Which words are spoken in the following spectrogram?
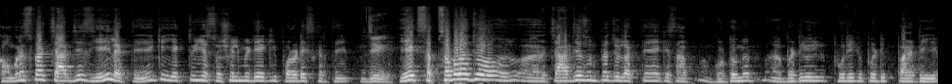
कांग्रेस पर चार्जेस यही लगते हैं कि एक तो ये सोशल मीडिया की पॉलिटिक्स करते हैं। जी। एक सबसे बड़ा जो चार्जेस उन पर जो लगते हैं कि साहब घोटों में बटी हुई पूरी की पूरी पार्टी है।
